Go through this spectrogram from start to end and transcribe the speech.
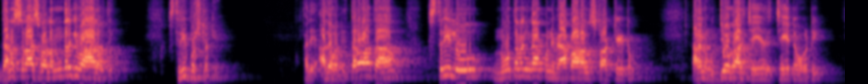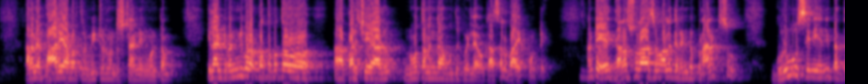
ధనుస్సు రాశి వాళ్ళందరికీ వివాహాలు అవుతాయి. స్త్రీ పురుషులకి. అది అదొకటి. తర్వాత స్త్రీలు నూతనంగా కొన్ని వ్యాపారాలు స్టార్ట్ చేయటం అలానే ఉద్యోగాలు చేయ చేయటం ఒకటి. అలానే భార్యాభర్తలు మ్యూచువల్ అండర్స్టాండింగ్ ఉండటం ఇలాంటివన్నీ కూడా కొత్త కొత్త పరిచయాలు నూతనంగా ముందుకు వెళ్ళే అవకాశాలు బాగా ఎక్కువ ఉంటాయి. అంటే ధనస్సు రాశి వాళ్ళకి రెండు ప్లానెట్స్ గురువు శని అని పెద్ద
